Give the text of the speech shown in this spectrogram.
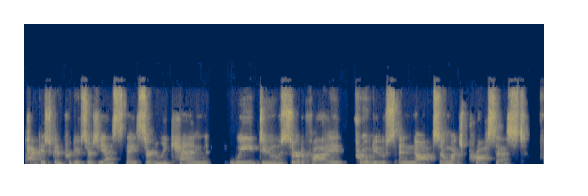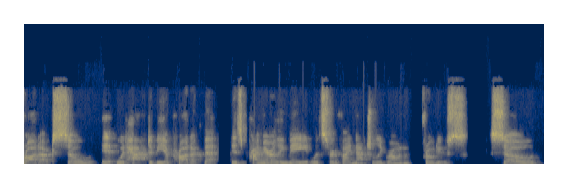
packaged good producers, yes, they certainly can. We do certify produce and not so much processed products. So it would have to be a product that is primarily made with certified naturally grown produce. So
